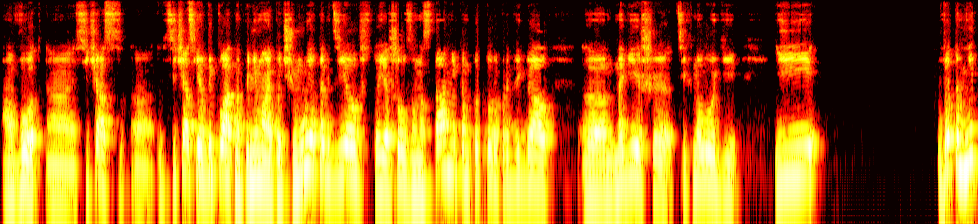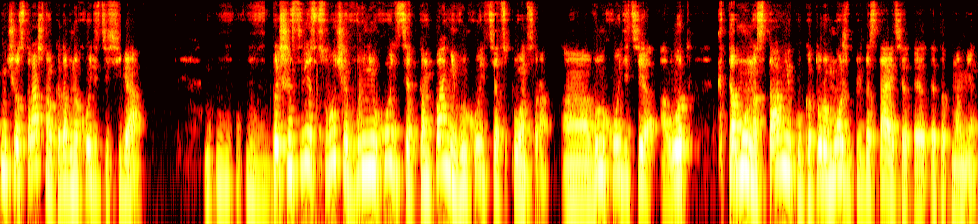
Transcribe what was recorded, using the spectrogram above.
А вот, а, сейчас, а, сейчас я адекватно понимаю, почему я так делал, что я шел за наставником, который продвигал новейшие технологии. И в этом нет ничего страшного, когда вы находите себя. В большинстве случаев вы не уходите от компании, вы уходите от спонсора. А, вы уходите от, к тому наставнику, который может предоставить э, этот момент.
